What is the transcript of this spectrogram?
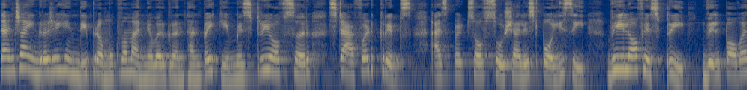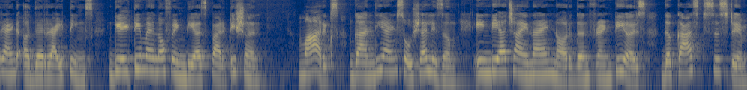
त्यांच्या इंग्रजी हिंदी प्रमुख व मान्यवर ग्रंथांपैकी mystery of Sir Stafford Cripps aspects of socialist policy wheel of history will power and other writings guilty man of India's partition Marx Gandhi and socialism India China and northern frontiers the caste system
